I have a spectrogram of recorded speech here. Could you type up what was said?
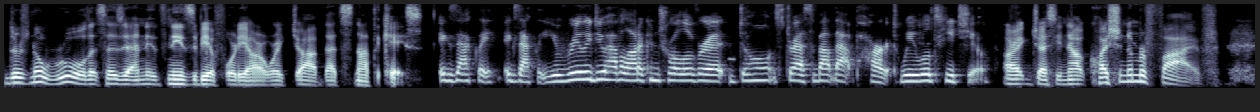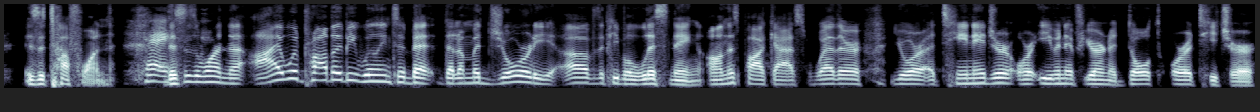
there's no rule that says and it needs to be a 40 hour work job. That's not the case. Exactly. Exactly. You really do have a lot of control over it. Don't stress about that part. We will teach you. All right, Jessie. Now, question number five is a tough one. Okay. This is the one that I would probably be willing to bet that a majority of the people listening on this podcast, whether you're a teenager or even if you're an adult or a teacher,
